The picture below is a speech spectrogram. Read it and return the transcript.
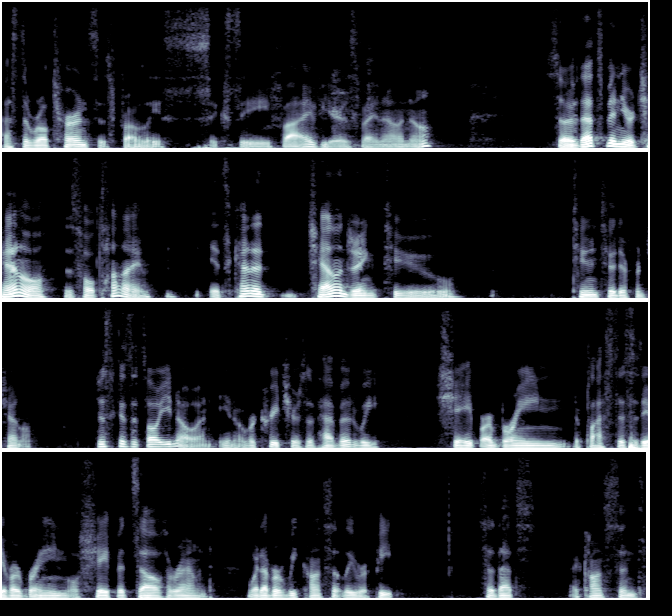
As the world turns, it's probably 65 years by now, no? So if that's been your channel this whole time, it's kind of challenging to tune to a different channel. Just because it's all you know. And, you know, we're creatures of habit. We shape our brain, the plasticity of our brain will shape itself around whatever we constantly repeat. So that's a constant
